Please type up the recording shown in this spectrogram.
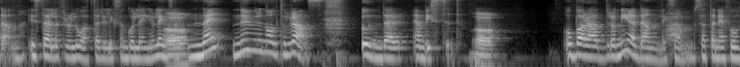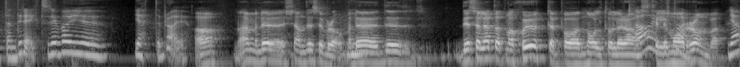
den istället för att låta det liksom gå längre och längre. Ja. Så, nej, nu är det nolltolerans under en viss tid. Ja. Och bara dra ner den, liksom, sätta ner foten direkt. Så det var ju jättebra ju. Ja, nej men det kändes ju bra. Men det, det, det är så lätt att man skjuter på nolltolerans Ja, till förstår. imorgon va. Ja.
